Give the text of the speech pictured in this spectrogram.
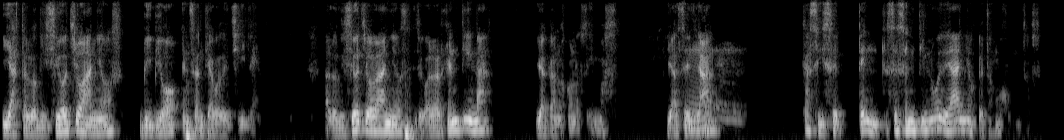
y hasta los 18 años vivió en Santiago de Chile. A los 18 años llegó a la Argentina y acá nos conocimos. Y hace ya Mm. casi 70, 69 años que estamos juntos.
